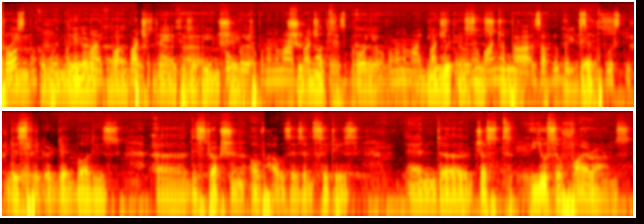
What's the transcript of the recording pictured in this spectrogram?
time росту, when вони не their мають ба- uh, бачити personalities are е, being трупи, shaped, вони не мають should бачити not, зброю, uh, вони не мають be бачити witnesses руйнування to та загибель с- deaths, близьких людей. disfigured dead bodies, uh, destruction of houses and cities, and uh, just use of firearms, uh,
